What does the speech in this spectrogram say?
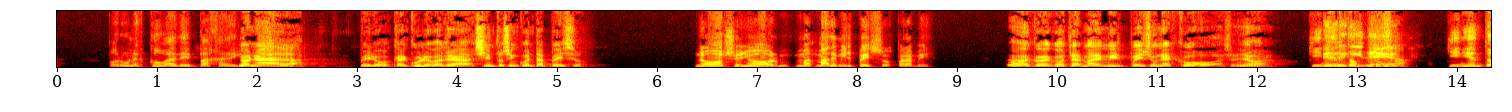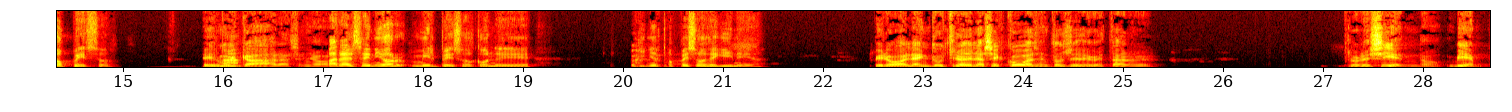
por una escoba de paja de Yo Guinea? nada, pero calculo que valdrá 150 pesos. No, señor, m- más de mil pesos para mí. No va a costar más de mil pesos una escoba, señor. 500 Es de Guinea. pesos. 500 pesos. Es muy Ah. cara, señor. Para el señor, mil pesos, con eh, 500 pesos de Guinea. Pero a la industria de las escobas entonces debe estar floreciendo. Bien.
